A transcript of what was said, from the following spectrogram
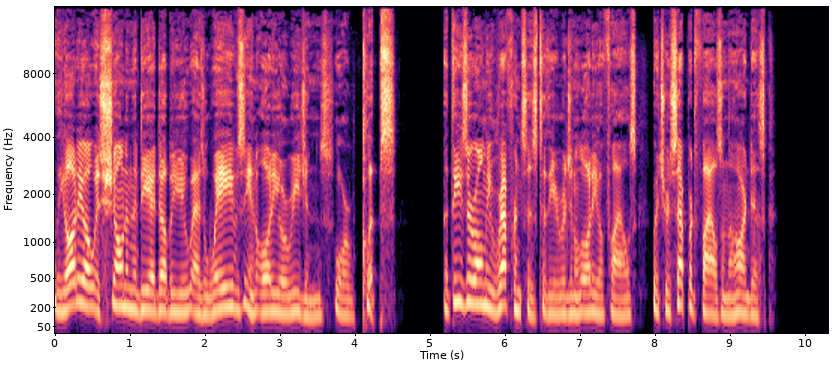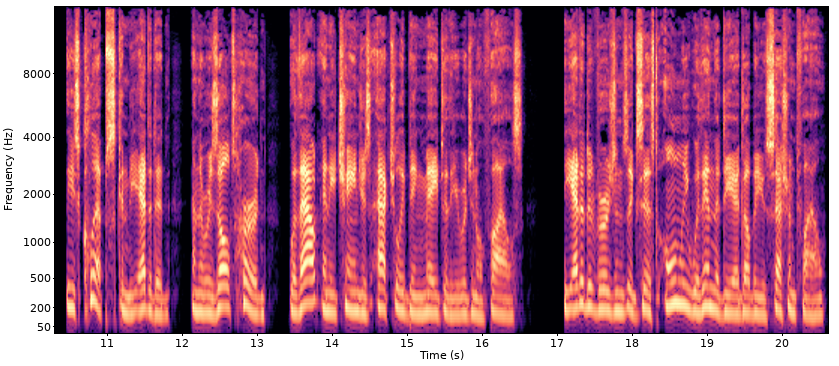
The audio is shown in the DAW as waves in audio regions, or clips but these are only references to the original audio files, which are separate files on the hard disk. These clips can be edited and the results heard without any changes actually being made to the original files. The edited versions exist only within the DAW session file.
